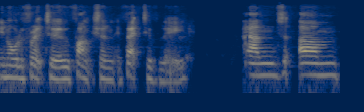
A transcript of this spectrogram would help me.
in order for it to function effectively? And um,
